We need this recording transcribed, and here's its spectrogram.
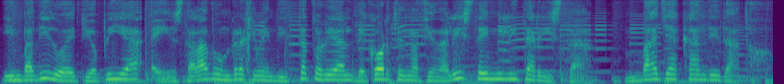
invadido Etiopía e instalado un régimen dictatorial de corte nacionalista y militarista. Vaya candidato.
